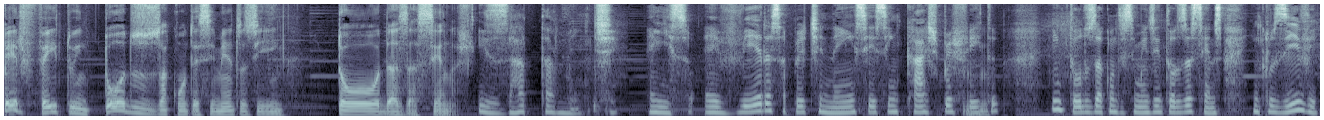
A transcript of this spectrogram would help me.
perfeito em todos os acontecimentos e em todas as cenas. Exatamente. É isso, é ver essa pertinência, esse encaixe perfeito em todos os acontecimentos, em todas as cenas. Inclusive,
